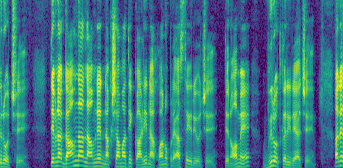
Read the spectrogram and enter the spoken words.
વિરોધ છે. તેમના ગામના નામને નકશામાંથી કાઢી નાખવાનો પ્રયાસ થઈ રહ્યો છે. તેનો અમે વિરોધ કરી રહ્યા છે અને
